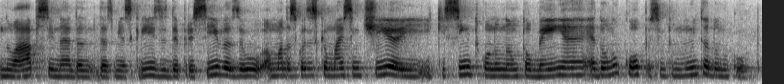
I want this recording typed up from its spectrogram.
no ápice né, das minhas crises depressivas, eu, uma das coisas que eu mais sentia e, e que sinto quando não estou bem é, é, dor no corpo. Eu sinto muita dor no corpo.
